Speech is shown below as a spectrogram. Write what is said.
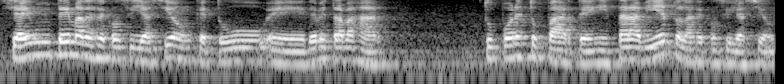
Si hay un tema de reconciliación que tú eh, debes trabajar, Tú pones tu parte en estar abierto a la reconciliación.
